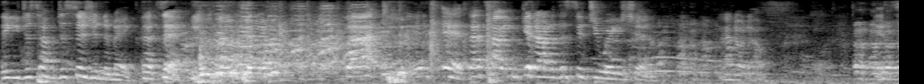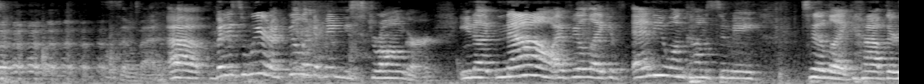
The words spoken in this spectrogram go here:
then you just have a decision to make. That's it. That is it. That's how you get out of the situation. I don't know. It's. Uh, but it's weird. I feel like it made me stronger. You know, like now I feel like if anyone comes to me to like have their,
